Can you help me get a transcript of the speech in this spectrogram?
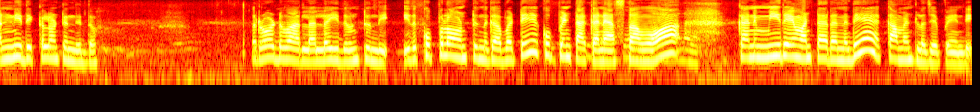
అన్ని దిక్కలు ఉంటుంది ఇదో రోడ్డు వార్లలో ఇది ఉంటుంది. ఇది కుప్పలో ఉంటుంది కాబట్టి కుప్పింటాకు అని వేస్తాము కానీ మీరేమంటారు అనేది కామెంట్లో చెప్పేయండి.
